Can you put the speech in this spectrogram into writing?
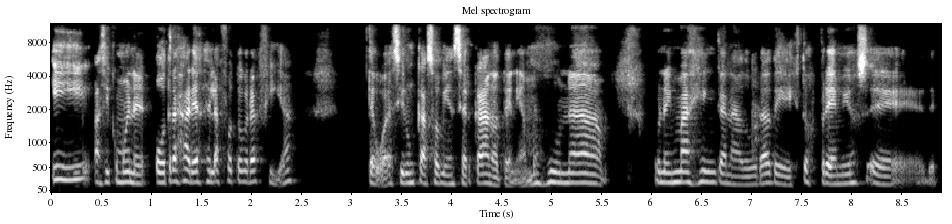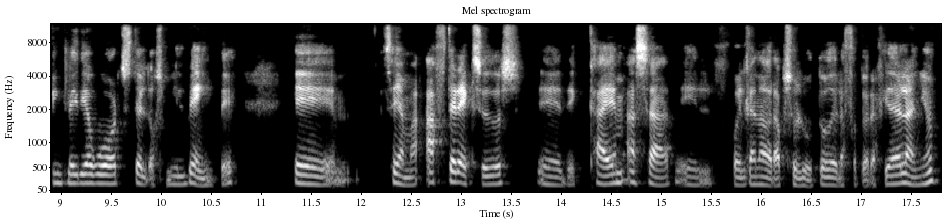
y así como en el- otras áreas de la fotografía, te voy a decir un caso bien cercano, teníamos una, una imagen ganadora de estos premios eh, de Pink Lady Awards del 2020, eh, se llama After Exodus, eh, de Kaem Assad, él fue el ganador absoluto de la fotografía del año,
